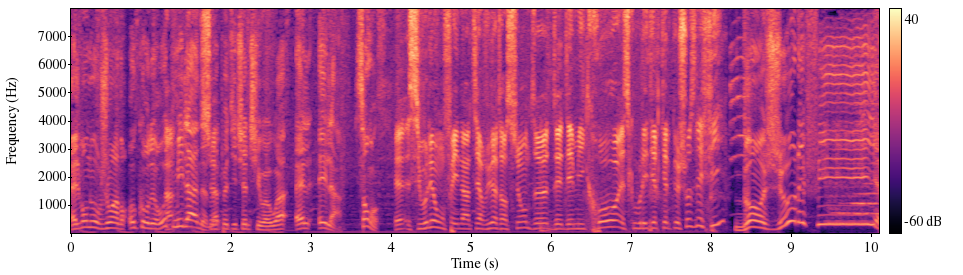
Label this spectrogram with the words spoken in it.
elles vont nous rejoindre au cours de route. Ah, Milan, je- ma petite chaîne chihuahua, elle est là. Sandro. Euh, si vous voulez, on fait une interview, attention, de, de- des micros. Est-ce que vous voulez dire quelque chose, les filles? Bonjour les filles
